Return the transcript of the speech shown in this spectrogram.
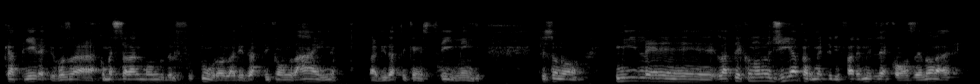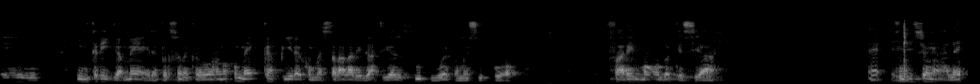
capire cosa, come sarà il mondo del futuro, la didattica online, la didattica in streaming. Ci sono mille, la tecnologia permette di fare mille cose, allora eh, intriga me e le persone che lavorano con me capire come sarà la didattica del futuro e come si può fare in modo che sia funzionale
